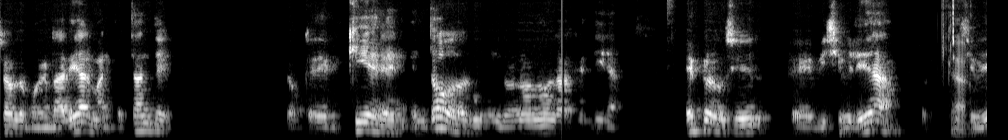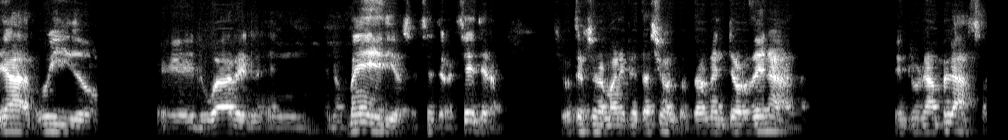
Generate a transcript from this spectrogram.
Porque en realidad el manifestante lo que quieren en todo el mundo, no, no en la Argentina, es producir eh, visibilidad, visibilidad, ruido, eh, lugar en, en, los medios, etcétera, etcétera. Si usted es una manifestación totalmente ordenada, dentro de una plaza,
